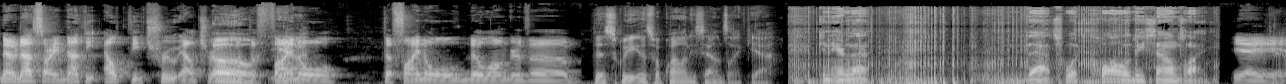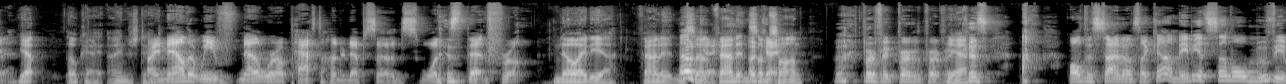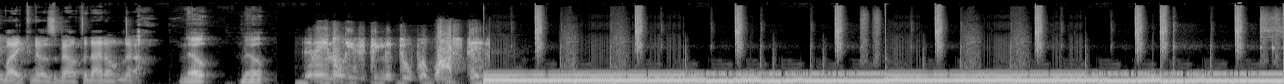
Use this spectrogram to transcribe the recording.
No, not sorry, not the out the true outro, Oh, but the final, the final, no longer the. The squeak. That's what quality sounds like. Yeah. Can you hear that? That's what quality sounds like. Yeah, yeah, yeah. Yep. Okay, I understand. All right, now that we've now that we're past hundred episodes, what is that from? No idea. Found it. In Okay, some, found it in some song. perfect, perfect, perfect. Yeah. Because uh, all this time I was like, oh, maybe it's some old movie Mike knows about that I don't know. Nope. Nope. It ain't no easy thing to do, but watch this.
